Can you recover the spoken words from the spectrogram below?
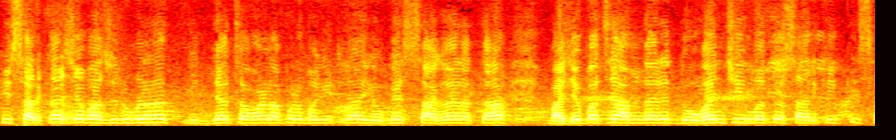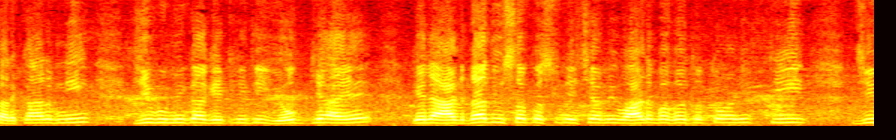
की सरकारच्या बाजूने विद्या चव्हाण आपण बघितल्या योगेश सागर आता भाजपाचे आमदार आहेत. दोघांची मतं सारखी की सरकारनी जी भूमिका घेतली ती योग्य आहे. गेल्या आठ दहा दिवसापासून याची आम्ही वाट बघत होतो आणि ती जी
